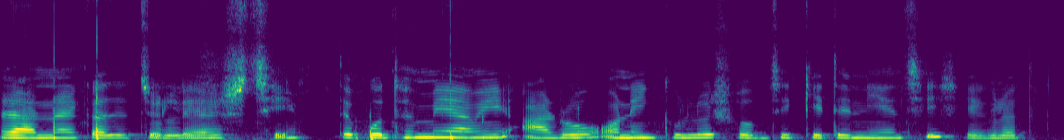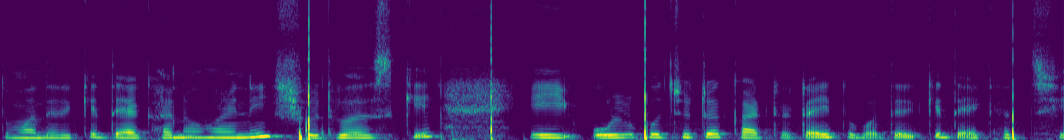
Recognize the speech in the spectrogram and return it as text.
রান্নার কাজে চলে আসছি। তো প্রথমে আমি আরও অনেকগুলো সবজি কেটে নিয়েছি, সেগুলো তোমাদেরকে দেখানো হয়নি। শুধু আজকে এই ওল কচুটা কাটাটাই তোমাদেরকে দেখাচ্ছি।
